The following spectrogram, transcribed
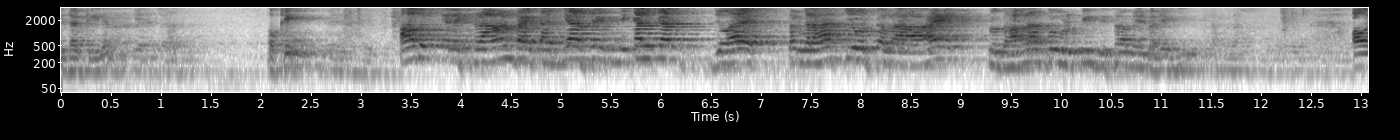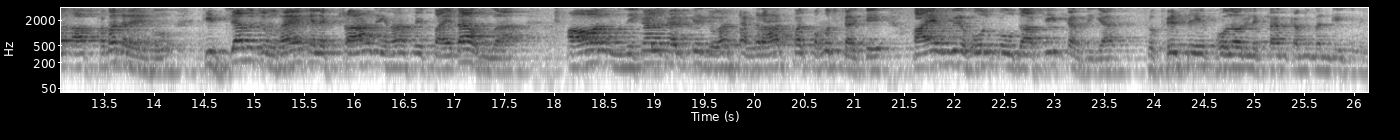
इधर क्लियर? ओके। अब इलेक्ट्रॉन बैटरिया से निकलकर जो है संग्रह की ओर चल रहा है तो धारा तो उल्टी दिशा में बहेगी। और आप समझ रहे हो कि जब जो है इलेक्ट्रॉन यहाँ से पैदा हुआ, और निकल करके जो है संग्राहक पर पहुँच करके आए हुए होल को उदासीन कर दिया तो फिर से एक होल और इलेक्ट्रॉन कमी बन गई कि नहीं?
